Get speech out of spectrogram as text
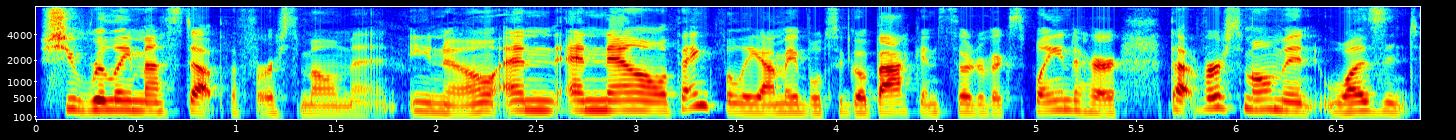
she really messed up the first moment, you know? And and now thankfully I'm able to go back and sort of explain to her that first moment wasn't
